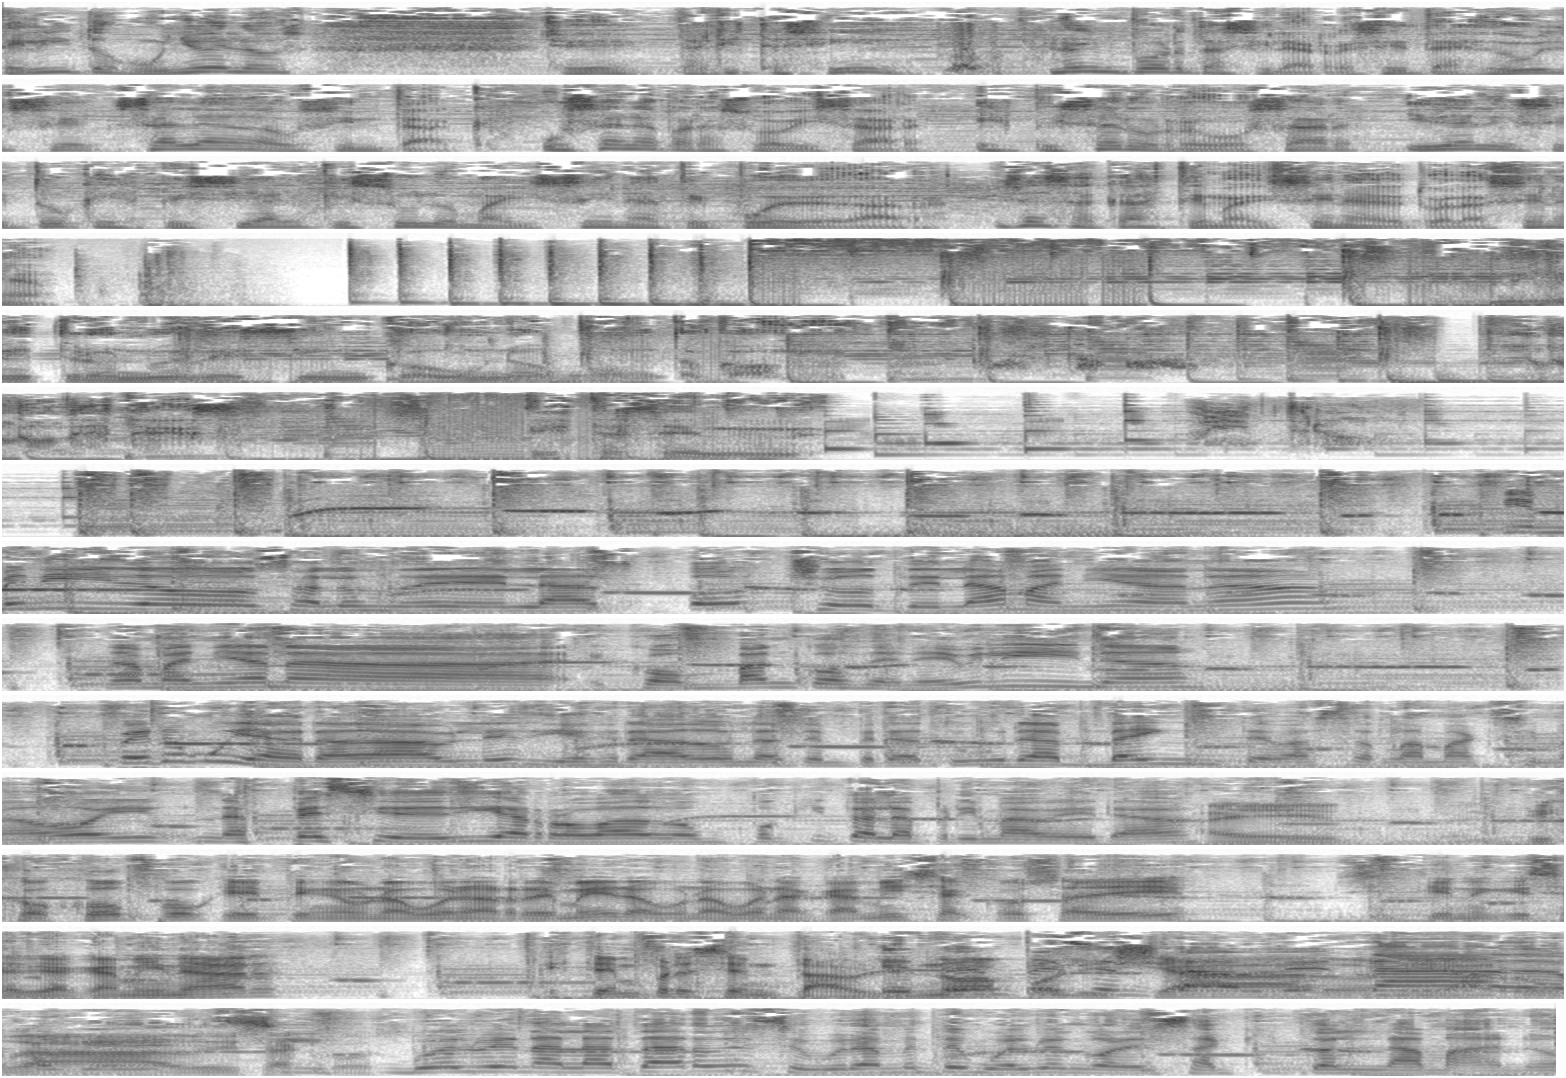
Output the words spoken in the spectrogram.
telitos buñuelos. Che, ¿la lista sigue? No importa si la receta es dulce, salada o sin tac. Usala para suavizar, espesar o rebosar y dale ese toque especial que solo maicena te puede dar. ¿Ya sacaste maicena de tu alacena? Metro951.com ¿Dónde estés? Estás en Bienvenidos a los de las 8 de la mañana. La mañana con bancos de neblina, pero muy agradable, 10 grados la temperatura, 20 va a ser la máxima hoy, una especie de día robado un poquito a la primavera. Eh, dijo Jopo que tenga una buena remera, una buena camisa, cosa de, si tiene que salir a caminar, estén presentables, no Estén apolillados, ni arrugados, esas si cosas. vuelven a la tarde seguramente vuelven con el saquito en la mano.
